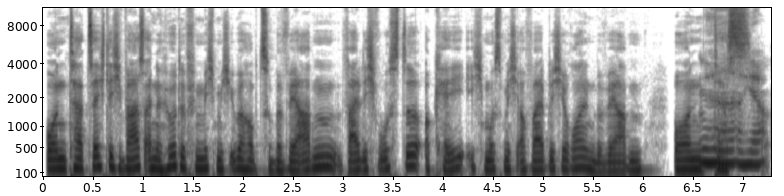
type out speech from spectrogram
Und tatsächlich war es eine Hürde für mich, mich überhaupt zu bewerben, weil ich wusste, okay, ich muss mich auf weibliche Rollen bewerben. Und Ja, das ja.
